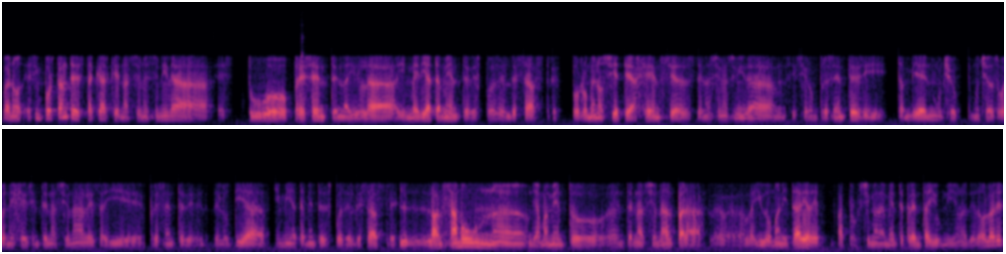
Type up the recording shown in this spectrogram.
Bueno, es importante destacar que Naciones Unidas estuvo presente en la isla inmediatamente después del desastre. Por lo menos siete agencias de Naciones Unidas se hicieron presentes y también mucho, muchas ONGs internacionales ahí eh, presentes de, los días inmediatamente después del desastre. Lanzamos un uh, llamamiento internacional para uh, la ayuda humanitaria de aproximadamente 31 millones de dólares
